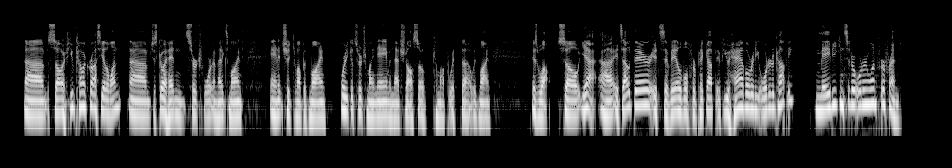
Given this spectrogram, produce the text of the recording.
Um, so if you come across the other one, um, just go ahead and search for A Medic's Mind, and it should come up with mine. Or you could search my name, and that should also come up with uh, with mine as well. So yeah, uh, it's out there. It's available for pickup. If you have already ordered a copy, maybe consider ordering one for a friend.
